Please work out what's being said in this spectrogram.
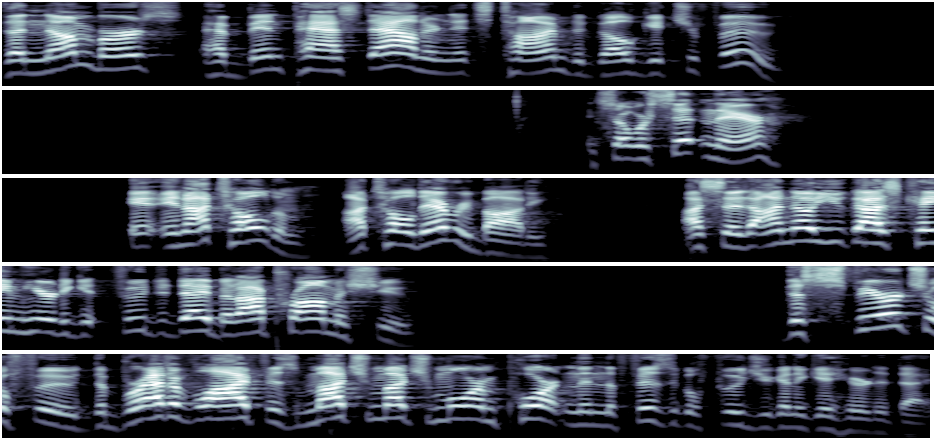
the numbers have been passed out, and it's time to go get your food. And so we're sitting there, and, and I told them, I told everybody, I said, I know you guys came here to get food today, but I promise you, the spiritual food, the bread of life, is much, much more important than the physical food you're going to get here today.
